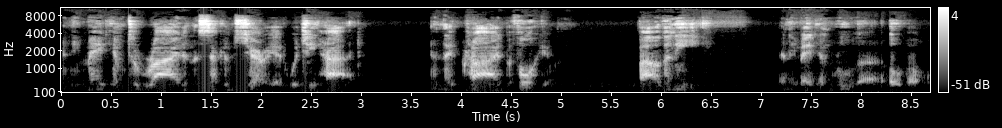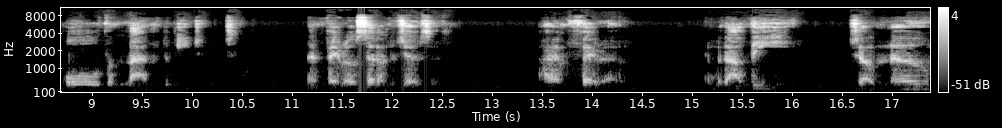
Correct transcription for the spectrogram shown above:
And he made him to ride in the second chariot which he had. And they cried before him, Bow the knee. And he made him ruler over all the land of Egypt. Then Pharaoh said unto Joseph, I am Pharaoh, and without thee shall no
